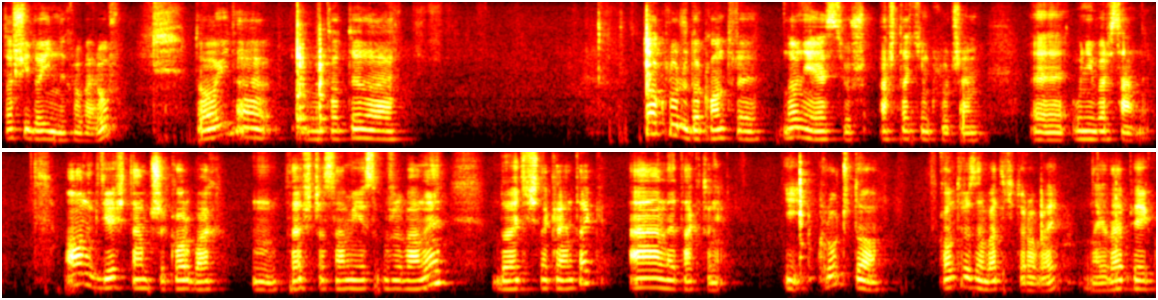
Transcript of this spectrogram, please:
też i do innych rowerów. To ile to tyle to klucz do kontry no nie jest już aż takim kluczem e, uniwersalnym. On gdzieś tam przy korbach mm, też czasami jest używany do jakichś nakrętek, ale tak to nie. I klucz do kontry zębatki torowej najlepiej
